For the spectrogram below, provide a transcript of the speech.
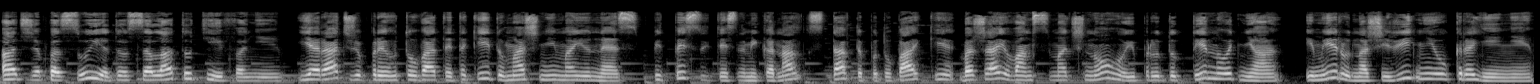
адже пасує до салату Тіфані. Я раджу приготувати такий домашній майонез. Підписуйтесь на мій канал, ставте подобайки. Бажаю вам смачного і продуктивного дня і миру нашій рідній Україні.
